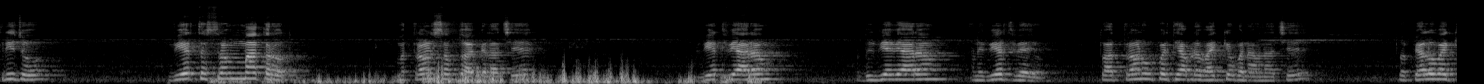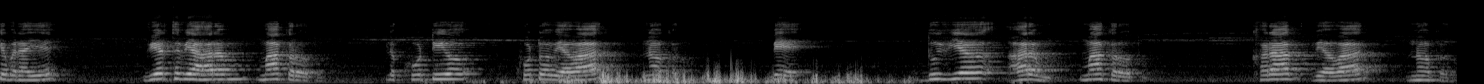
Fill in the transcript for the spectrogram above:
ત્રીજો, વ્યર્થ શ્રમમાં કરો તો ત્રણ શબ્દો આપેલા છે. વ્યર્થ વ્યારમ દિવ્ય વ્યારમ અને વ્યર્થ વ્યાયામ તો આ ત્રણ ઉપરથી આપણે વાક્યો બનાવવાના છે. તો પહેલું વાક્ય બનાવીએ. વ્યર્થ વ્યવહારમાં કરો તો એટલે ખોટીઓ, ખોટો વ્યવહાર ન કરો. બે દુવ્ય હારમમાં કરો તો. ખરાબ વ્યવહાર ન કરો.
